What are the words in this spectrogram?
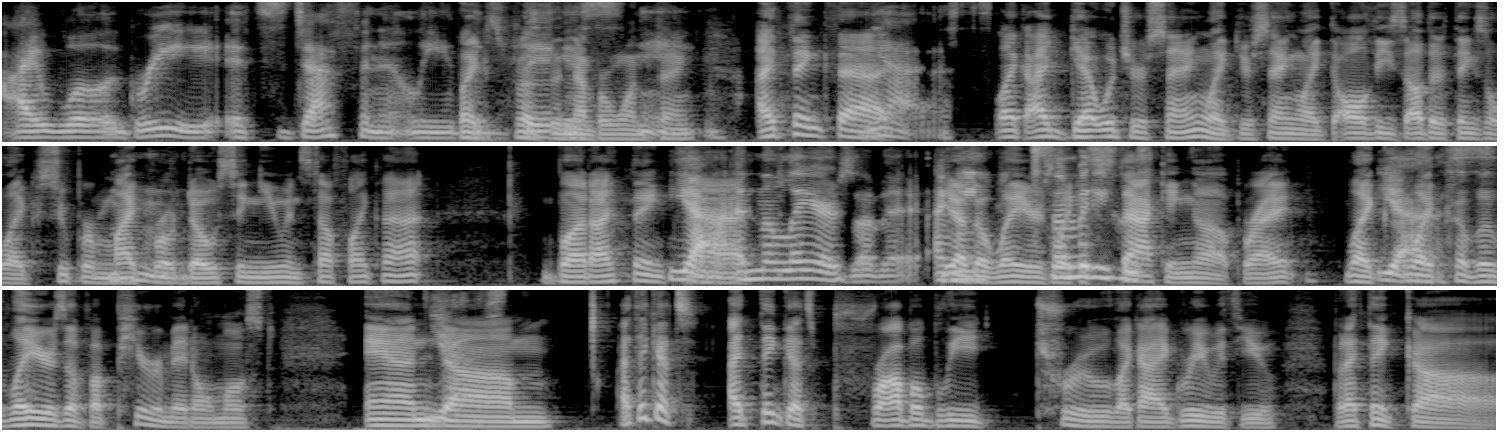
I will agree, it's definitely Like, the, it's the number one thing. thing. I think that Yes. like I get what you're saying. Like you're saying like all these other things are like super Mhm. micro dosing you and stuff like that. But I think Yeah, that, and the layers of it. I yeah, mean, the layers like somebody who's stacking up, right? Like like the layers of a pyramid almost. And Yes. um I think that's I think that's probably true. Like I agree with you, but I think uh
